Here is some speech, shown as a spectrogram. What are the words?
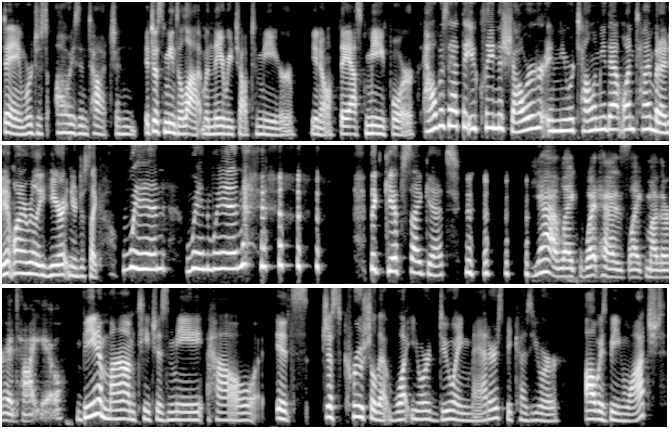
dang, we're just always in touch. And it just means a lot when they reach out to me or you know, they ask me for, how was that that you cleaned the shower and you were telling me that one time, but I didn't want to really hear it. And you're just like, win, win, win. the gifts I get. yeah. Like, what has like motherhood taught you? Being a mom teaches me how it's just crucial that what you're doing matters because you're always being watched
